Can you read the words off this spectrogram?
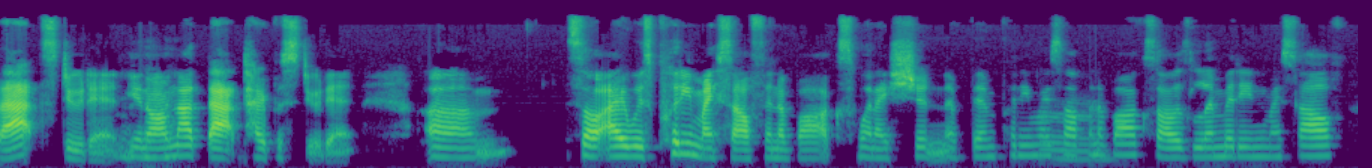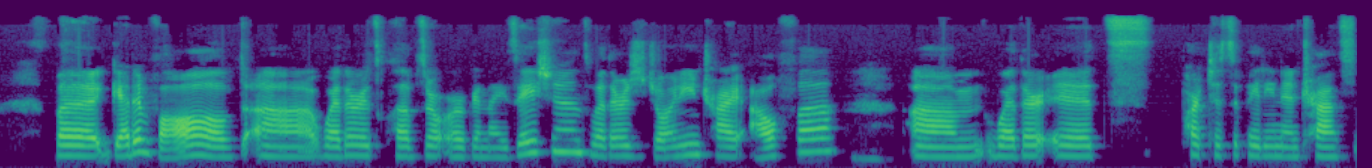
that student. You know, I'm not that type of student. Um, so I was putting myself in a box when I shouldn't have been putting myself in a Mm. box. So I was limiting myself. But get involved, uh, whether it's clubs or organizations, whether it's joining Tri Alpha, um, whether it's participating in trans,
